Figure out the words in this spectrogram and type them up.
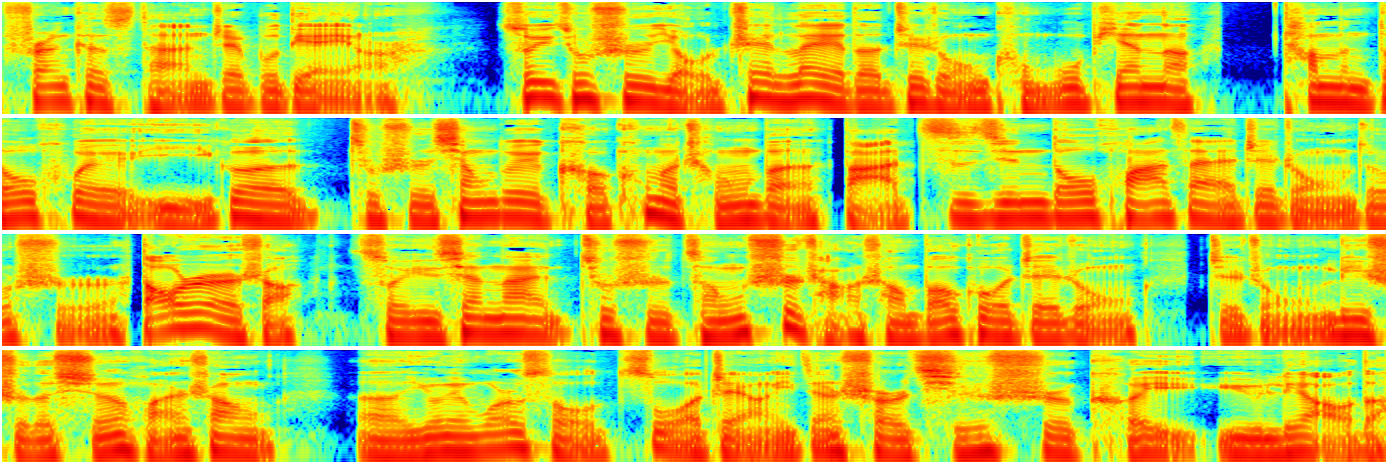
《Frankenstein》这部电影。所以，就是有这类的这种恐怖片呢。他们都会以一个就是相对可控的成本，把资金都花在这种就是刀刃上，所以现在就是从市场上，包括这种这种历史的循环上，呃，Universal 做这样一件事儿其实是可以预料的，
